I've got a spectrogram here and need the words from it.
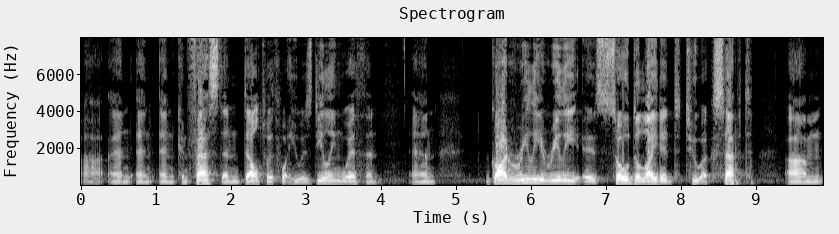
uh, and, and, and confessed and dealt with what he was dealing with. And, and God really, really is so delighted to accept, um,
